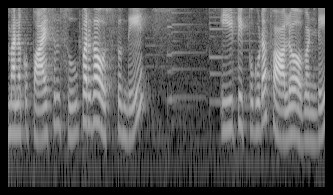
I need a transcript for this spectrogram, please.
మనకు పాయసం సూపర్గా వస్తుంది. ఈ టిప్ కూడా ఫాలో అవ్వండి.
